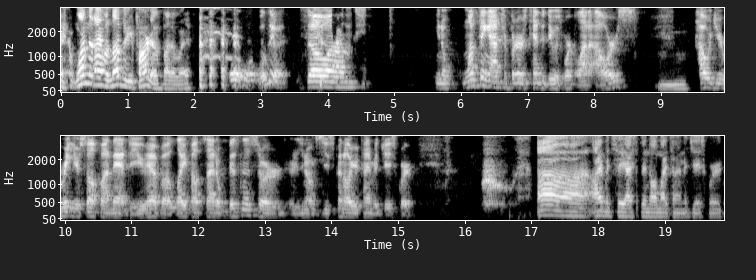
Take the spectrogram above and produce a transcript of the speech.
one that I would love to be part of, by the way. we'll do it. So um, you know, one thing entrepreneurs tend to do is work a lot of hours. Mm-hmm. How would you rate yourself on that? Do you have a life outside of business, or, or you know, do you spend all your time at J Squared? Uh, I would say I spend all my time at J Squared.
